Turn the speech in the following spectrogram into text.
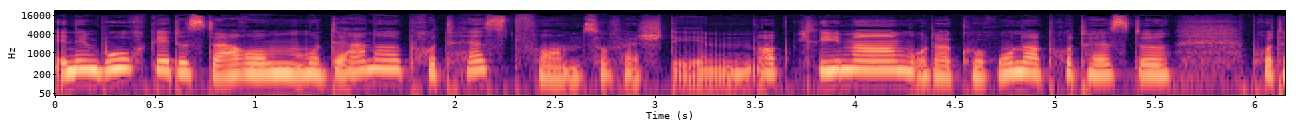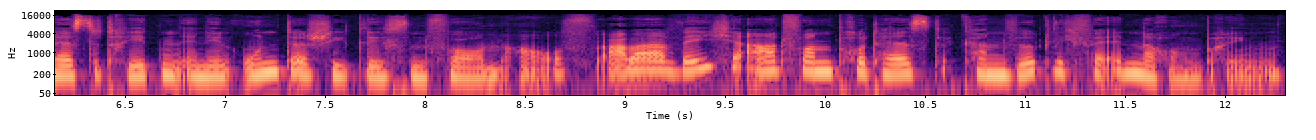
In dem Buch geht es darum, moderne Protestformen zu verstehen, ob Klima oder Corona-Proteste. Proteste treten in den unterschiedlichsten Formen auf. Aber welche Art von Protest kann wirklich Veränderung bringen?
